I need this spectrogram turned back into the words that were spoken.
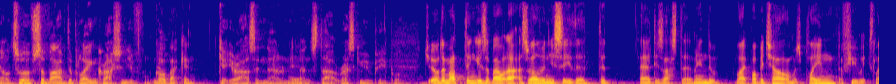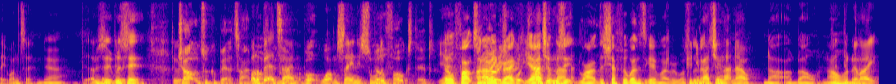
know, to have survived a plane crash and you've you go know, back in. get your ass in there and, Yeah. and start rescuing people. Do you know the mad thing is about that as well? When you see the the air disaster, I mean, the, like Bobby Charlton was playing a few weeks later, wasn't he? yeah. And Was it? Was was- it? there- Charlton took a bit of time. well, a bit of didn't time. But what I'm saying is, some Bill of the Folks did. Yeah. Bill Foulkes and I know Harry Gregg. Yeah, I think imagine was that. it like the Sheffield Wednesday game, whatever it was. Can you imagine week? that now? No, uh, no, no. They'd be like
